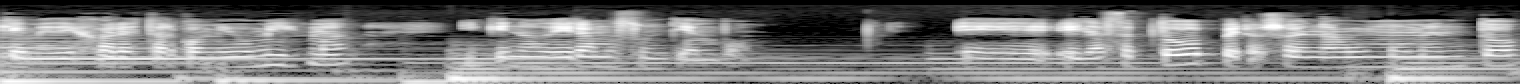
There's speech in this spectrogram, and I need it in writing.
que me dejara estar conmigo misma y que nos diéramos un tiempo. Eh, él aceptó, pero yo en algún momento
